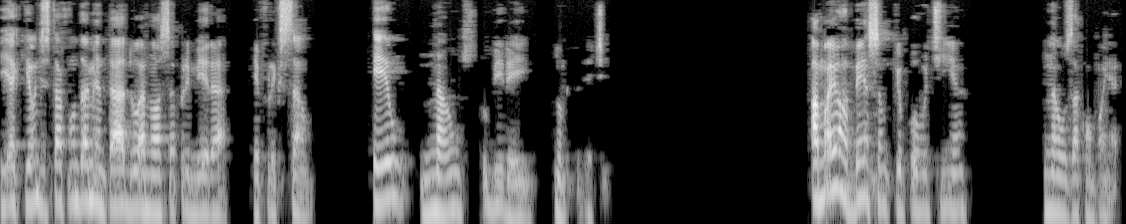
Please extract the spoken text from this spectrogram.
E é aqui onde está fundamentado a nossa primeira reflexão. Eu não subirei no meio de ti. A maior bênção que o povo tinha não os acompanharia.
